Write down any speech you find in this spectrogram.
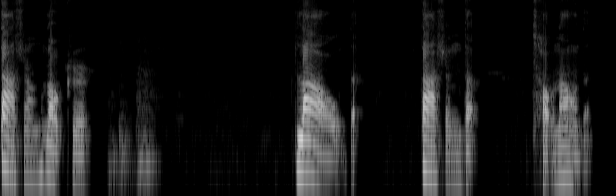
大声唠嗑，loud，大声的，吵闹的。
